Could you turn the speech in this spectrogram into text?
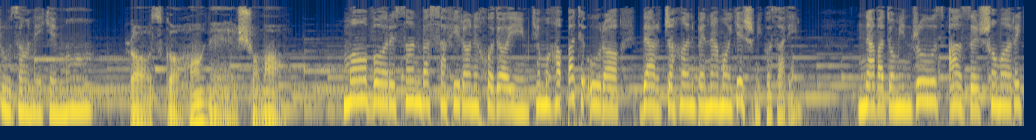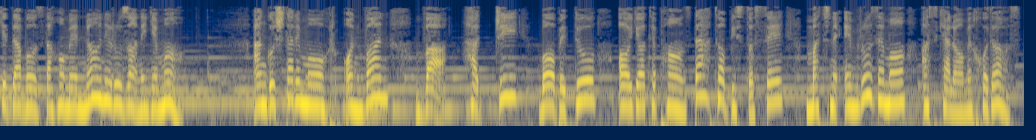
روزانه ما. رازگاهان شما. ما وارثان و سفیران خداییم که محبت او را در جهان به نمایش می‌گذاریم. نودمین روز از شماره دوازدهم نان روزانه ما. انگشتر مهر عنوان و حجی باب دو آیات پانزده تا بیست و سه متن امروز ما از کلام خداست.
